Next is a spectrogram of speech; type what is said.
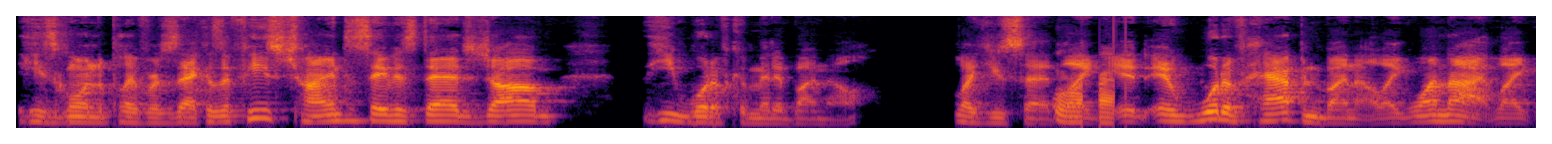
he's going to play for his dad. Because if he's trying to save his dad's job, he would have committed by now. Like you said, like it, it would have happened by now. Like why not? Like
